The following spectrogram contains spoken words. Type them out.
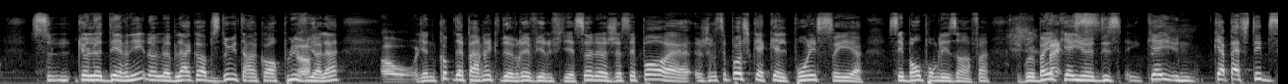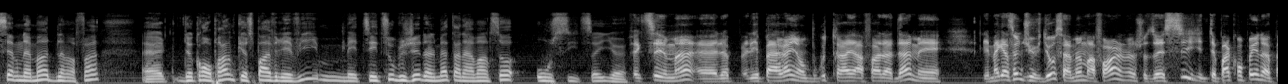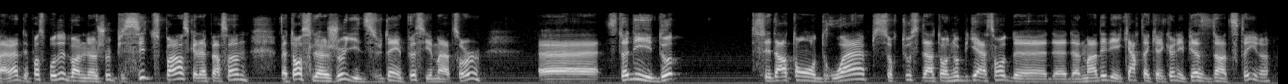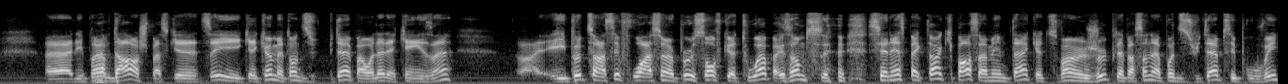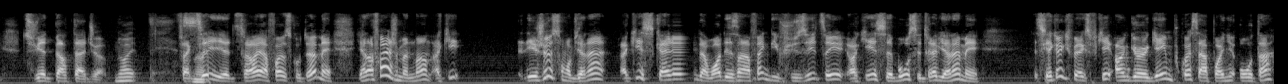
que le dernier, là, le Black Ops 2, est encore plus Ah. violent, Oh, il y a une couple de parents qui devraient vérifier ça. Là. Je sais pas, euh, je sais pas jusqu'à quel point c'est c'est bon pour les enfants. Je veux bien Ben, qu'il y, y ait une capacité de discernement de l'enfant, euh, de comprendre que c'est pas la vraie vie, mais tu es obligé de le mettre en avant de ça aussi. tu Effectivement, euh, le- les parents ils ont beaucoup de travail à faire là-dedans, mais les magasins de jeux vidéo, c'est la même affaire. là. Je veux dire, si t'es pas accompagné d'un parent, t'es pas supposé de vendre le jeu. Puis si tu penses que la personne, mettons, si le jeu il est 18 ans et plus, il est mature, euh, si t'as des doutes, c'est dans ton droit, puis surtout, c'est dans ton obligation de, de- de demander des cartes à quelqu'un, des pièces d'identité, là. Des preuves d'âge, parce que, tu sais, quelqu'un, mettons, 18 ans, peut avoir l'air de 15 ans, euh, il peut te censé froisser un peu, sauf que toi, par exemple, si un inspecteur qui passe en même temps que tu vends un jeu, puis la personne n'a pas 18 ans, puis c'est prouvé, tu viens de perdre ta job. Ouais. Fait que, tu sais, il y a du travail à faire de ce côté-là, mais il y a une affaire, je me demande, OK, les jeux sont violents. OK, c'est correct d'avoir des enfants avec des fusils, tu sais. OK, c'est beau, c'est très violent, mais est-ce quelqu'un qui peut expliquer Hunger Games pourquoi ça a pogné autant?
